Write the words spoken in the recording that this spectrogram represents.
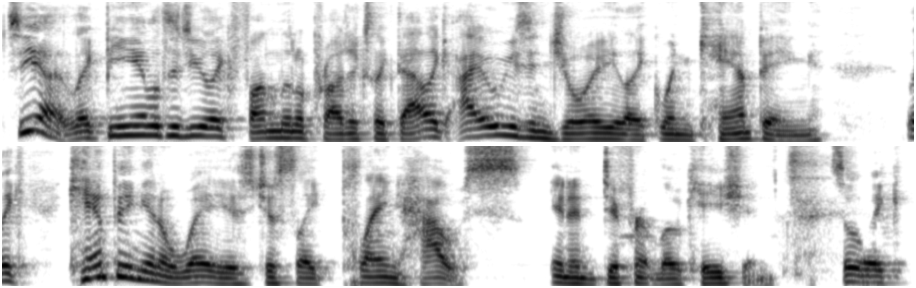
so yeah, like being able to do like fun little projects like that. Like I always enjoy like when camping, like camping in a way is just like playing house in a different location. So like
